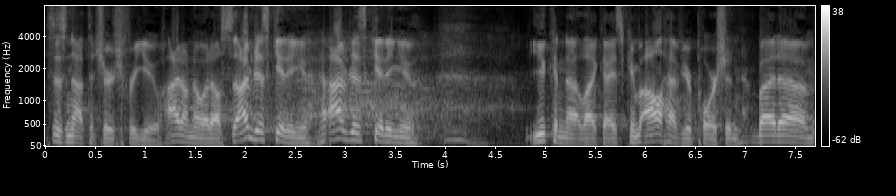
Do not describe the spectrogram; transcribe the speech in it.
This is not the church for you. I don't know what else. I'm just kidding you. I'm just kidding you. You cannot like ice cream. I'll have your portion. But, um,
